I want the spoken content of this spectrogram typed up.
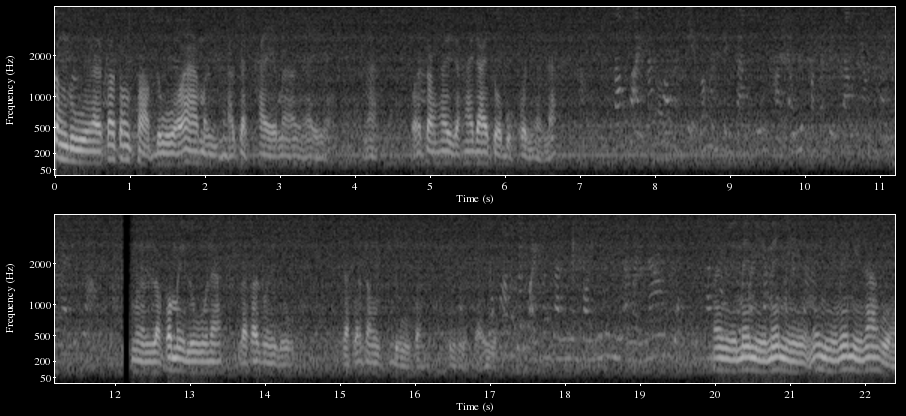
ต้องดูไงก็ต้องสอบดูว่ามันมาจากใครมายังไงนะก็ต้องให้ให้ได้ตัวบุคคลก่อนนะบางฝ่ายตั้งข้อสังเกตว่ามันเป็นการซื้อขายอาวุธปกติตามแนวชายแดนหรือเปล่าคะมันเราก็ไม่รู้นะเราก็ไม่รู้แต่ก็ต้องดูกันดูใจแล้วความเคลื่อนไหวทางการเมืองตอนนี้มันมีอะไรน่าห่วงไหคะไม่มีไม่มีไม่มีไม่มีไม่มีหน้าห่วง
